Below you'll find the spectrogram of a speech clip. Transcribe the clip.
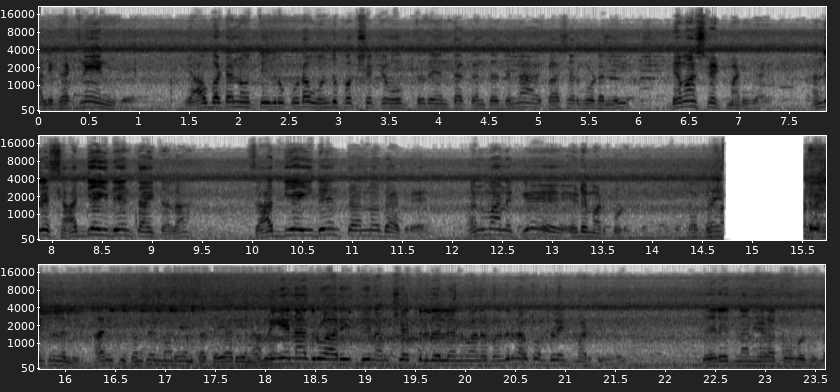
ಅಲ್ಲಿ ಘಟನೆ ಏನಿದೆ? ಯಾವ ಬಟನ್ ಹೊತ್ತಿದ್ರೂ ಕೂಡ ಒಂದು ಪಕ್ಷಕ್ಕೆ ಹೋಗ್ತದೆ ಅಂತಕ್ಕಂಥದ್ದನ್ನು ಕಾಸರಗೋಡಲ್ಲಿ ಡೆಮಾನ್ಸ್ಟ್ರೇಟ್ ಮಾಡಿದ್ದಾರೆ. ಅಂದರೆ ಸಾಧ್ಯ ಇದೆ ಅಂತ ಆಯ್ತಲ್ಲ? ಸಾಧ್ಯ ಇದೆ ಅಂತ ಅನ್ನೋದಾದರೆ ಅನುಮಾನಕ್ಕೆ ಎಡೆ ಮಾಡಿಕೊಡುತ್ತೆ. ಕ್ಷೇತ್ರದಲ್ಲಿ ಆ ರೀತಿ ಕಂಪ್ಲೇಂಟ್ ಮಾಡುವಂತ ತಯಾರಿಯನ್ನು ನಮಗೇನಾದರೂ ಆ ರೀತಿ ನಮ್ಮ ಕ್ಷೇತ್ರದಲ್ಲಿ ಅನುಮಾನ ಬಂದರೆ ನಾವು ಕಂಪ್ಲೇಂಟ್ ಮಾಡ್ತೀವಿ. ಬೇರೆದು ನಾನು ಹೇಳಕ್ಕೆ ಹೋಗೋದಿಲ್ಲ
